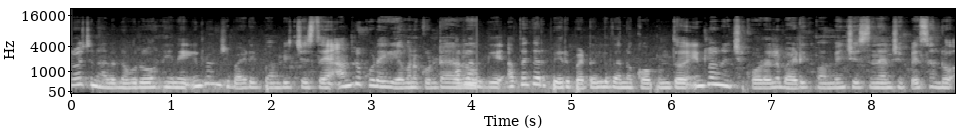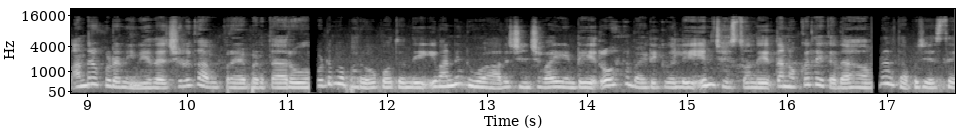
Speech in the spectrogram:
రోజు నాడు నువ్వు రోహిణిని ఇంట్లో నుంచి బయటకు పంపించేస్తే అందరూ కూడా ఏమనుకుంటారు? అలాగే అత్తగారి పేరు పెట్టలేదన్న కోపంతో ఇంట్లో నుంచి కోడలు బయటకు పంపించేసింది అని చెప్పేసాడు అందరూ కూడా నీ మీద చెడుగా అభిప్రాయపడతారు. కుటుంబ పరుగు పోతుంది. ఇవన్నీ నువ్వు ఆలోచించవా ఏంటి? రోహిణి బయటికి వెళ్ళి ఏం చేస్తుంది? తను ఒక్కతే కదా? అందరూ తప్పు చేస్తే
